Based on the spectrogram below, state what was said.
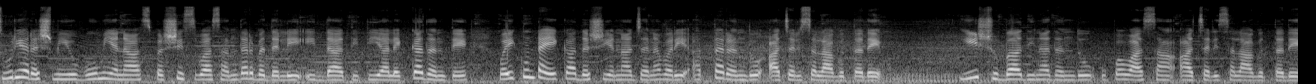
ಸೂರ್ಯರಶ್ಮಿಯು ಭೂಮಿಯನ್ನು ಸ್ಪರ್ಶಿಸುವ ಸಂದರ್ಭದಲ್ಲಿ ಇದ್ದ ತಿಥಿಯ ಲೆಕ್ಕದಂತೆ ವೈಕುಂಠ ಏಕಾದಶಿಯನ್ನು ಜನವರಿ ಹತ್ತರಂದು ಆಚರಿಸಲಾಗುತ್ತದೆ. ಈ ಶುಭ ದಿನದಂದು ಉಪವಾಸ ಆಚರಿಸಲಾಗುತ್ತದೆ.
